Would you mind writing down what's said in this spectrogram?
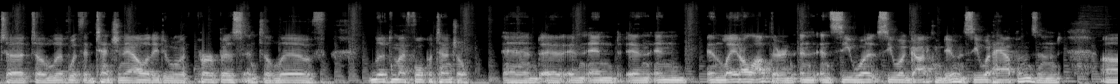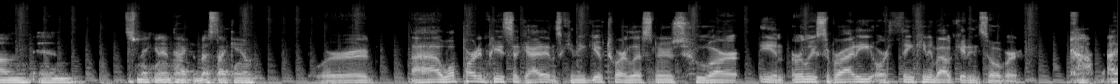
to to live with intentionality, to live with purpose, and to live live to my full potential, and and and and and, and lay it all out there and, and, see what see what God can do and see what happens and um and just make an impact the best I can. Word. Uh, what parting piece of guidance can you give to our listeners who are in early sobriety or thinking about getting sober? I, I,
